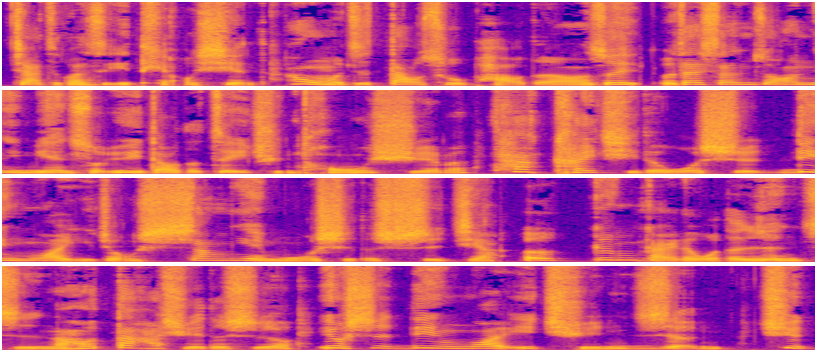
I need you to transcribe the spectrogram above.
价值观是一条线的。那我们是到处跑的啊，所以我在山庄里面所遇到的这一群同学们，他开启的我是另外一种商业模式的视角，而更改了我的认知。然后大学的时候，又是另外一群人去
